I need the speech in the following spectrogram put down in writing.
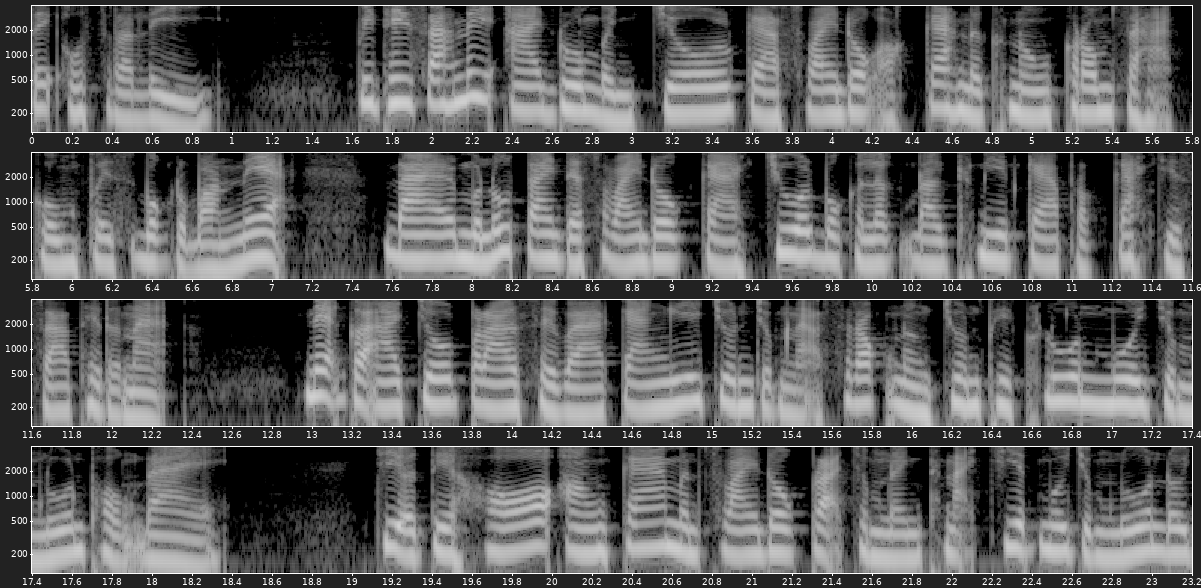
ទេសអូស្ត្រាលី។ វិធីសាស្ត្រនេះអាចរួមបញ្ចូលការស្វែងរកឱកាសនៅក្នុងក្រុមសហគមន៍ Facebook របស់អ្នកដែលមនុស្សតែងតែស្វែងរកការជួលបុគ្គលិកដោយគ្មានការប្រកាសជាសាធារណៈអ្នកក៏អាចចូលប្រើសេវាការងារជនចំណាក់ស្រុកនិងជនភៀសខ្លួនមួយចំនួនផងដែរជាឧទាហរណ៍អង្គការមិនស្វែងរកប្រាក់ចំណេញថ្នាក់ជាតិមួយចំនួនដូច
